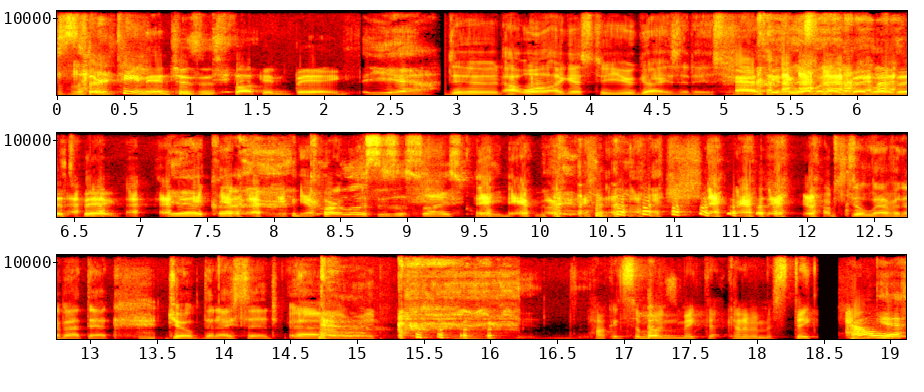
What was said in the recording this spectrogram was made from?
13 inches is fucking big. yeah. Dude, uh, well, I guess to you guys it is. Ask any woman I've been with, it's big. Yeah. Car- Carlos is a size queen. I'm still laughing about that joke that I said. Uh, all right. How could someone make that kind of a mistake? How Yeah.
